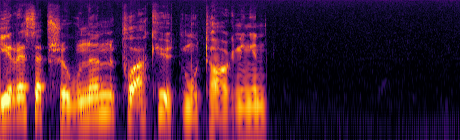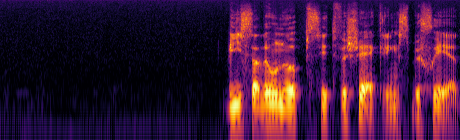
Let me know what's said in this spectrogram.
I receptionen på akutmottagningen visade hon upp sitt försäkringsbesked.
